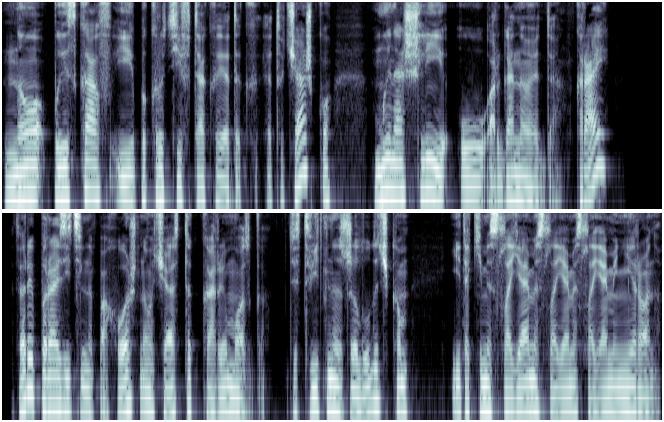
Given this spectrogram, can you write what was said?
Но поискав и покрутив так и эдак эту чашку, мы нашли у органоида край, который поразительно похож на участок коры мозга, действительно с желудочком и такими слоями-слоями-слоями нейронов.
